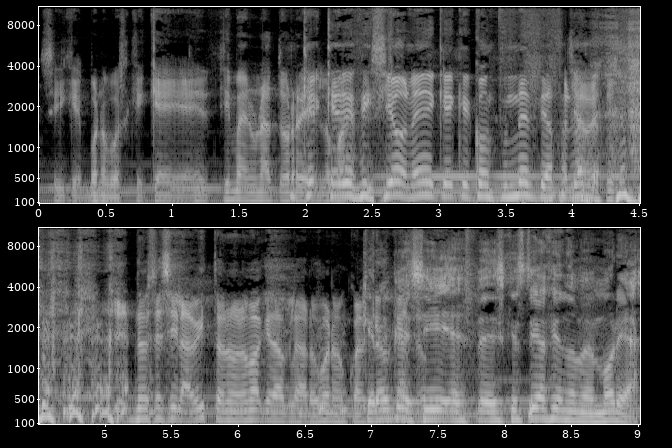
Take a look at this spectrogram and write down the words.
Sí, que bueno, pues que, que encima en una torre. Qué, lo qué más- decisión, ¿eh? Qué, qué contundencia, Fernando. no sé si la ha visto, no, no me ha quedado claro. Bueno, en cualquier Creo que caso- sí, es, es que estoy haciendo memoria.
